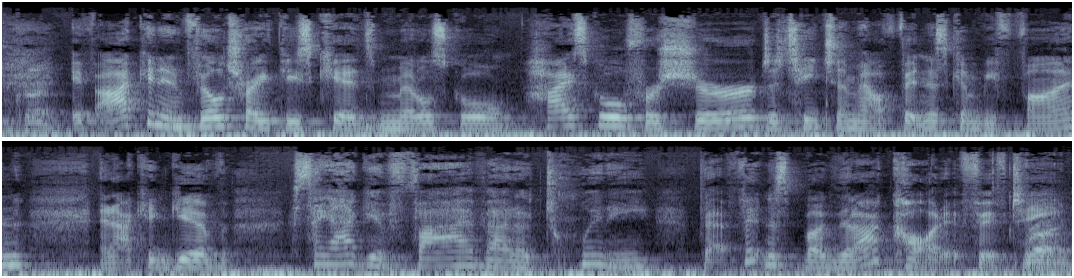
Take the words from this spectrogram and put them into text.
Okay. If I can infiltrate these kids, middle school, high school for sure, to teach them how fitness can be fun, and I can give, say, I give five out of 20 that fitness bug that I caught at 15. Right.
